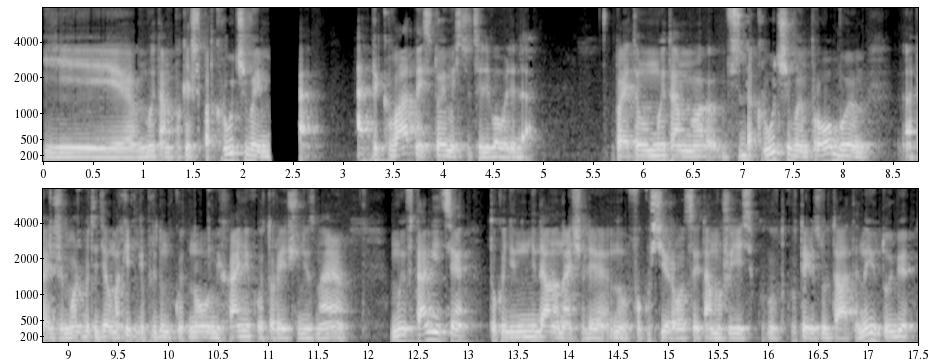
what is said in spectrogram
и мы там, конечно, подкручиваем адекватной стоимостью целевого лида. Поэтому мы там все докручиваем, пробуем. Опять же, может быть, отдел маркетинга придумает какую-то новую механику, которую я еще не знаю. Мы в Таргете только недавно начали ну, фокусироваться, и там уже есть какие-то результаты. На Ютубе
